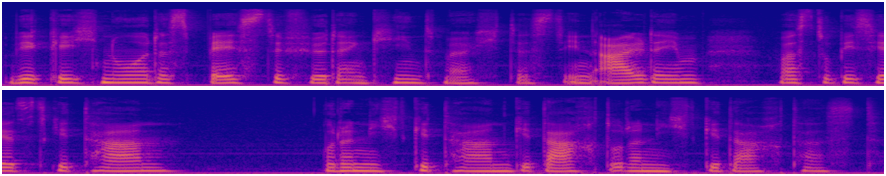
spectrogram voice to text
wirklich nur das Beste für dein Kind möchtest, in all dem, was du bis jetzt getan oder nicht getan, gedacht oder nicht gedacht hast.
